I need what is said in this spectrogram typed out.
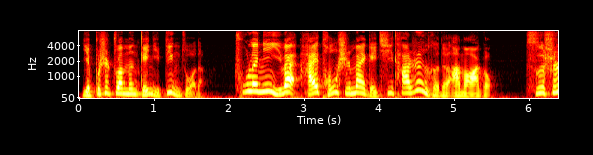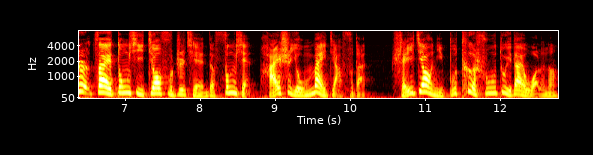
也不是专门给你定做的，除了你以外，还同时卖给其他任何的阿猫阿狗。此时，在东西交付之前的风险还是由卖家负担。谁叫你不特殊对待我了呢？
